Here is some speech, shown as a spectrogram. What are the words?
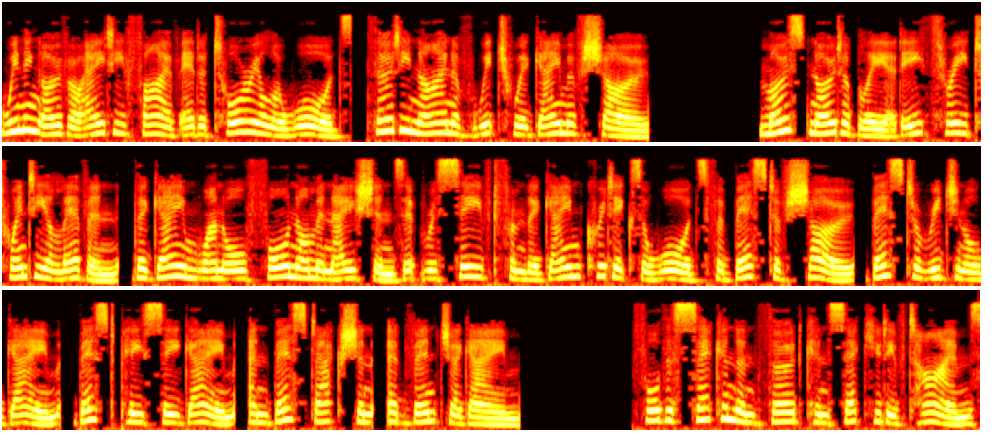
winning over 85 editorial awards, 39 of which were Game of Show. Most notably at E3 2011, the game won all four nominations it received from the Game Critics Awards for Best of Show, Best Original Game, Best PC Game, and Best Action Adventure Game. For the second and third consecutive times,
